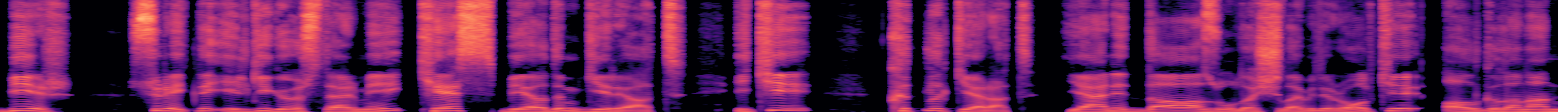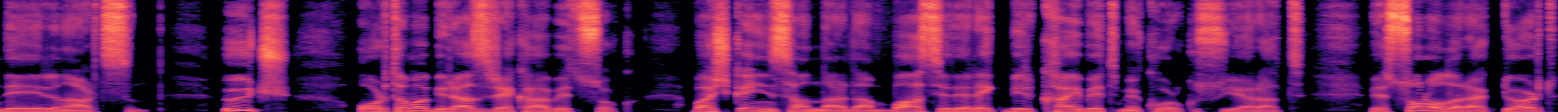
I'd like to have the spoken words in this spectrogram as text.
1. Sürekli ilgi göstermeyi kes, bir adım geri at. 2. Kıtlık yarat. Yani daha az ulaşılabilir ol ki algılanan değerin artsın. 3. Ortama biraz rekabet sok. Başka insanlardan bahsederek bir kaybetme korkusu yarat. Ve son olarak 4.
